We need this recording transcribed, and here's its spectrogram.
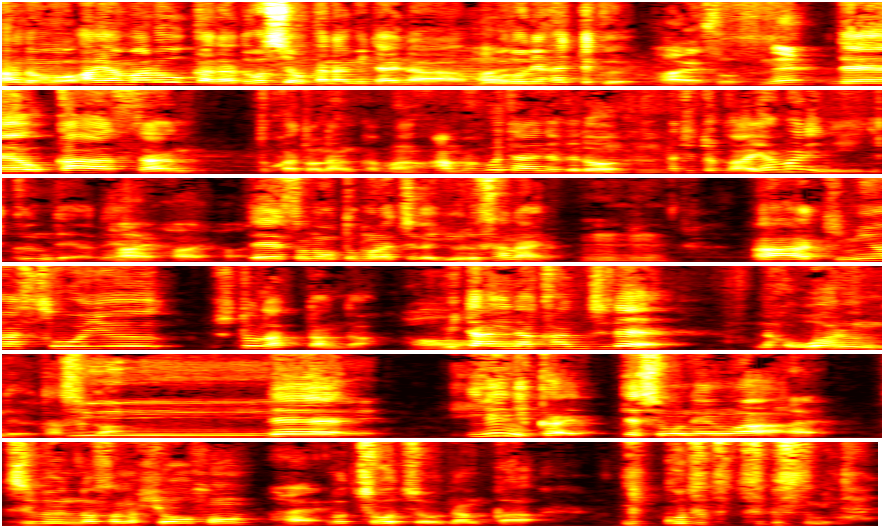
あの、謝ろうかな、どうしようかな、みたい。なモードに入ってく。はい、そうですね。で、お母さんとかとなんか、まあ、あんま覚えてない。んだけど、うんうん結局謝りに行くんだよね。はい、はい、はい。で、そのお友達が許さない。の。うんうん。ああ、君はそうい。う人だったんだ。みたい。な感じで、なんか終わるんだよ、確か。で、家に帰って少年は、はい。自分のその標本はい。の蝶々をなんか、一個ずつ潰すみたい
